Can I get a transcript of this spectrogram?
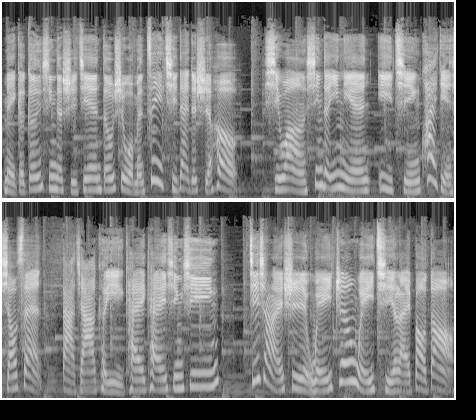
每个更新的时间都是我们最期待的时候。希望新的一年疫情快点消散，大家可以开开心心。接下来是维珍维奇来报道，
